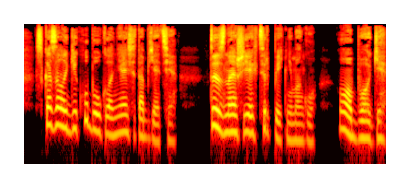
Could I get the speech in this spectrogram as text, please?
— сказала Гекуба, уклоняясь от объятия. «Ты знаешь, я их терпеть не могу. О, боги!»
